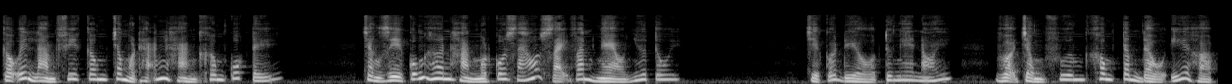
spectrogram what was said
Cậu ấy làm phi công trong một hãng hàng không quốc tế. Chẳng gì cũng hơn hẳn một cô giáo dạy văn nghèo như tôi. Chỉ có điều tôi nghe nói vợ chồng Phương không tâm đầu ý hợp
